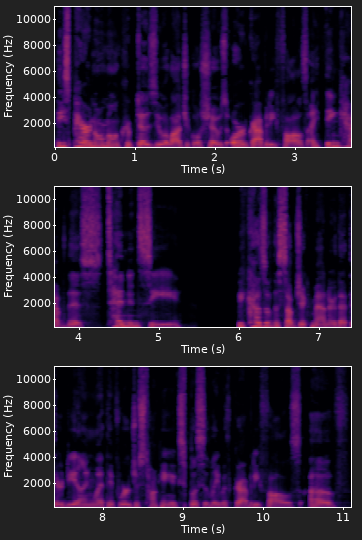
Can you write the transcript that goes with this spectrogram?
these paranormal and cryptozoological shows or gravity falls i think have this tendency because of the subject matter that they're dealing with if we're just talking explicitly with gravity falls of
